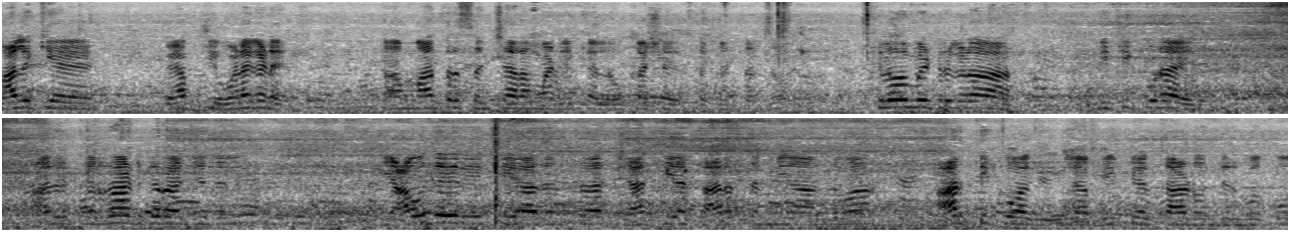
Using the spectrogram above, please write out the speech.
ಪಾಲಿಕೆ ವ್ಯಾಪ್ತಿ ಒಳಗಡೆ ಮಾತ್ರ ಸಂಚಾರ ಮಾಡಲಿಕ್ಕೆ ಅಲ್ಲಿ ಅವಕಾಶ ಇರ್ತಕ್ಕಂಥದ್ದು. ಕಿಲೋಮೀಟರ್ಗಳ ಮಿತಿ ಕೂಡ ಇದೆ. ಆದರೆ ಕರ್ನಾಟಕ ರಾಜ್ಯದಲ್ಲಿ ಯಾವುದೇ ರೀತಿಯಾದಂಥ ಜಾತಿಯ ತಾರತಮ್ಯ ಅಥವಾ ಆರ್ಥಿಕವಾಗಿ ಇಲ್ಲ ಬಿ ಪಿ ಎಲ್ ಕಾರ್ಡ್ ಹೊಂದಿರಬೇಕು,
